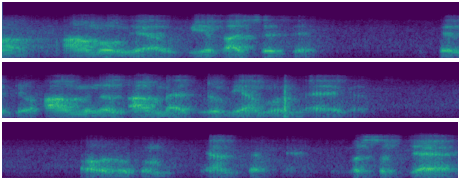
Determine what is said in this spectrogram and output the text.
سے عام ہو گیا سے۔ پھر جو عام من العام ہے وہ بھی عام ہو جائے گا۔ اور حکم بیان کرتے ہیں بس جائے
